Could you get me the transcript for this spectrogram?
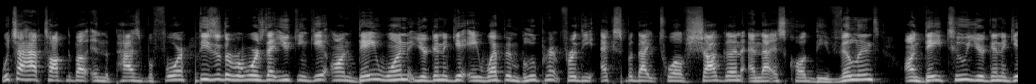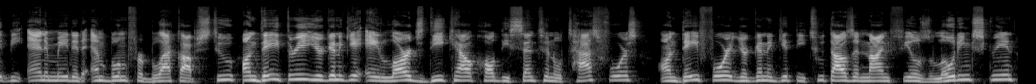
which I have talked about in the past before. These are the rewards that you can get on day one. You're going to get a weapon blueprint for the Expedite 12 shotgun, and that is called the Villains. On day two, you're gonna get the animated emblem for Black Ops 2. On day three, you're gonna get a large decal called the Sentinel Task Force. On day four, you're to get the 2009 Fields loading screen.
